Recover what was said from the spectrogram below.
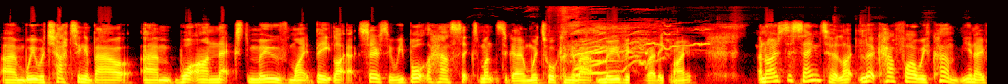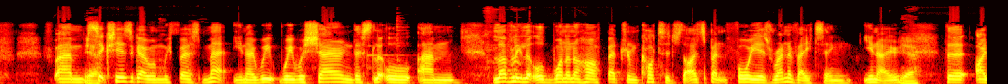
um, we were chatting about um, what our next move might be. Like seriously, we bought the house six months ago, and we're talking about moving already, right? And I was just saying to her, like, look how far we've come. You know, um, yeah. six years ago when we first met, you know, we, we were sharing this little, um, lovely little one and a half bedroom cottage that I spent four years renovating. You know, yeah. that I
